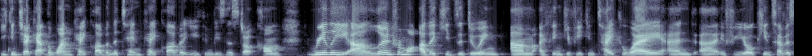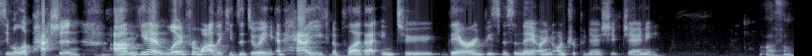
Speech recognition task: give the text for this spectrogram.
You can check out the one K club and the ten K club at youthinbusiness.com. Really really uh, learn from what other kids are doing. Um, I think if you can take away and uh, if your kids have a similar passion, um, yeah, learn from what other kids are doing and how you can apply that into their own business and their own entrepreneurship journey. Awesome.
